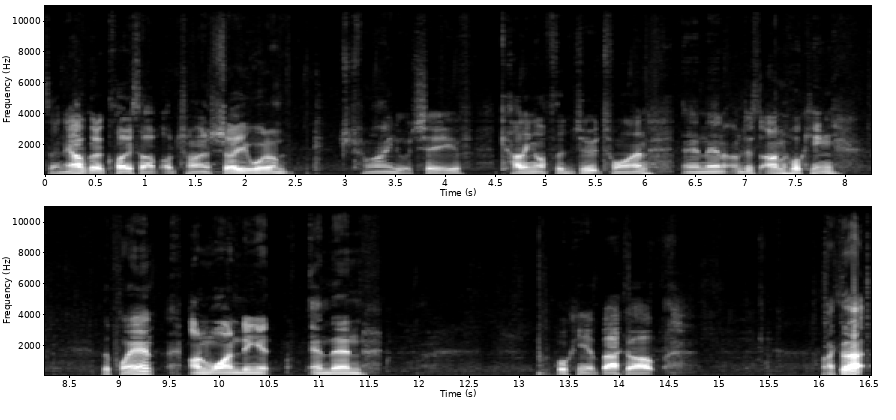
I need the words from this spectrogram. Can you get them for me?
So now I've got a close up, I'll try and show you what I'm trying to achieve. Cutting off the jute twine and then I'm just unhooking the plant, unwinding it and then hooking it back up like that.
